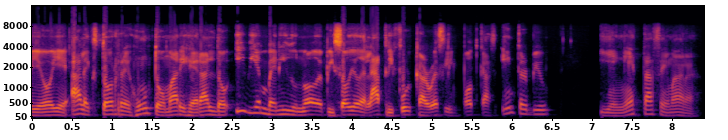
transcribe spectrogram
Oye, oye, Alex Torres junto a Mari Geraldo y bienvenido a un nuevo episodio de la Trifulca Wrestling Podcast Interview. Y en esta semana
